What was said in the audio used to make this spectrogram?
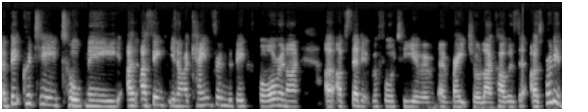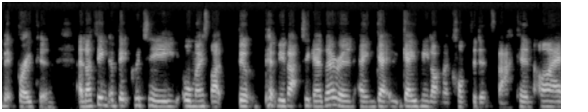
Ubiquity taught me. I, I, think you know I came from the Big Four, and I I've said it before to you and, and, Rachel. Like I was I was probably a bit broken, and I think Ubiquity almost like built, put me back together and and get, gave me like my confidence back. And I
